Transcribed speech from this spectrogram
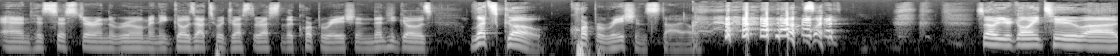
and his sister in the room and he goes out to address the rest of the corporation. Then he goes, "Let's go, corporation style." Like, so you're going to uh,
